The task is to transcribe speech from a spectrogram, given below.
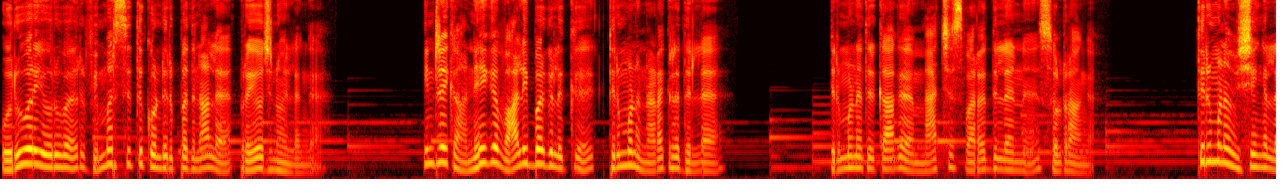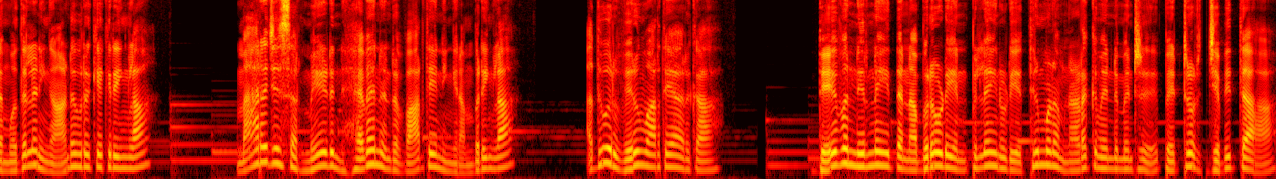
ஒருவரை ஒருவர் விமர்சித்துக் கொண்டிருப்பதனால பிரயோஜனம் இல்லைங்க. இன்றைக்கு அநேக வாலிபர்களுக்கு திருமணம் நடக்கிறதில்ல. திருமணத்திற்காக மேட்சஸ் வர்றதில்லைன்னு சொல்றாங்க. திருமண விஷயங்கள்ல முதல்ல நீங்க ஆண்டவரை கேக்குறீங்களா? Marriages are made in heaven என்ற வார்த்தையை நீங்க நம்புறீங்களா? அது ஒரு வெறும் வார்த்தையா இருக்கா? தேவன் நிர்ணயித்த நபரோடு என் பிள்ளையினுடைய திருமணம் நடக்க வேண்டும் என்று பெற்றோர் ஜெபித்தா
